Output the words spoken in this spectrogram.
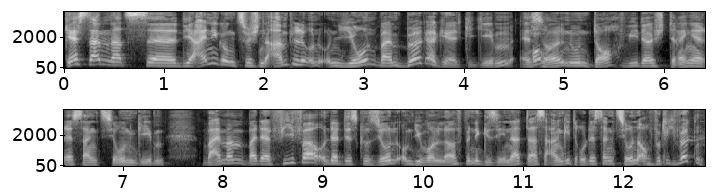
Gestern hat es äh, die Einigung zwischen Ampel und Union beim Bürgergeld gegeben. Es Oh. soll nun doch wieder strengere Sanktionen geben, weil man bei der FIFA und der Diskussion um die One Love Binde gesehen hat, dass angedrohte Sanktionen auch wirklich wirken.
